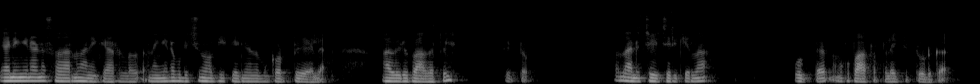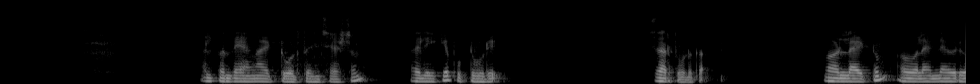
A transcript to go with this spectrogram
ഞാനിങ്ങനെയാണ് സാധാരണ നനയ്ക്കാറുള്ളത്. ഇങ്ങനെ പിടിച്ച് നോക്കിക്കഴിഞ്ഞാൽ നമുക്ക് ഒട്ടുകയില്ല. ആ ഒരു പാകത്തിൽ കിട്ടും. അപ്പം നനച്ച് വെച്ചിരിക്കുന്ന പുട്ട് നമുക്ക് പാത്രത്തിലേക്ക് ഇട്ട് കൊടുക്കാം അല്പം തേങ്ങ ഇട്ട് കൊടുത്തതിന് ശേഷം അതിലേക്ക് പുട്ടുപൊടി ചേർത്ത് കൊടുക്കാം മുകളിലായിട്ടും അതുപോലെ തന്നെ ഒരു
